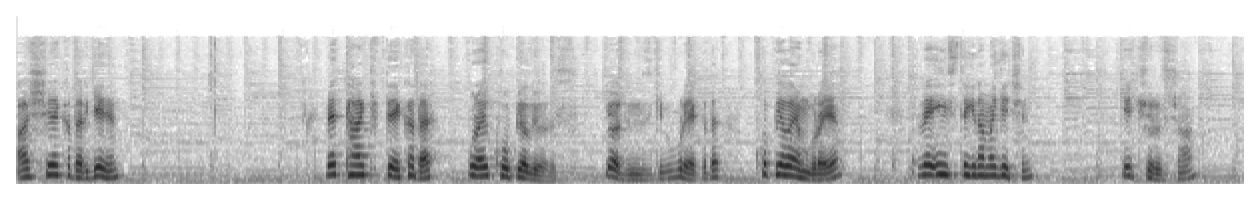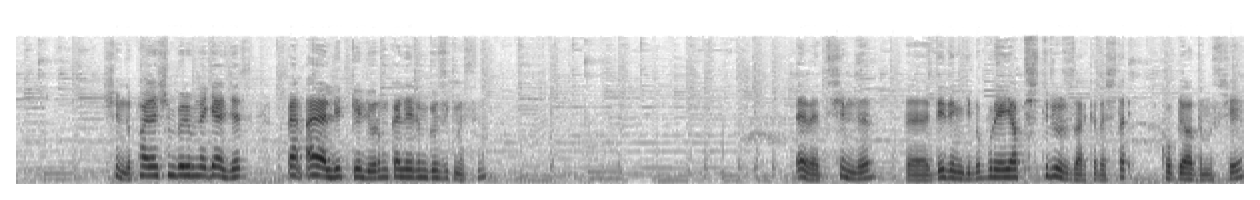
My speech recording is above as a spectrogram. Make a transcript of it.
Aşağıya kadar gelin. Ve takipteye kadar burayı kopyalıyoruz. Gördüğünüz gibi buraya kadar kopyalayın burayı. Ve Instagram'a geçin. Geçiyoruz şu an. Şimdi paylaşım bölümüne geleceğiz. Ben ayarlayıp geliyorum. Galerim gözükmesin. Evet şimdi e, dediğim gibi buraya yapıştırıyoruz arkadaşlar. Kopyaladığımız şeyi.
